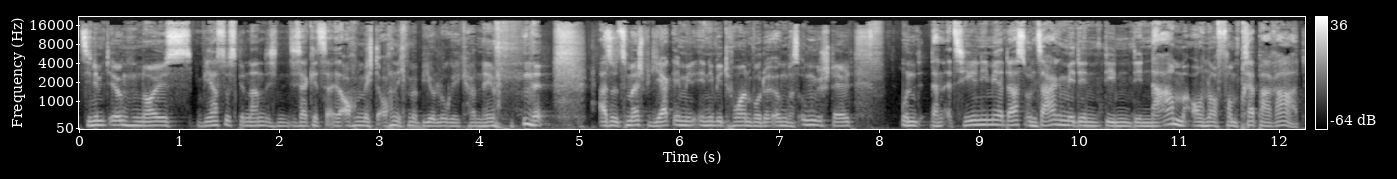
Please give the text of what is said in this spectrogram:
sie nimmt irgendein neues, wie hast du es genannt? Ich, ich sage jetzt auch, möchte auch nicht mehr Biologika nehmen. also zum Beispiel Jagdinhibitoren wurde irgendwas umgestellt und dann erzählen die mir das und sagen mir den, den, den Namen auch noch vom Präparat.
